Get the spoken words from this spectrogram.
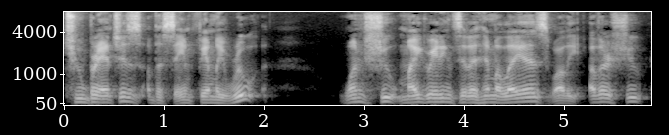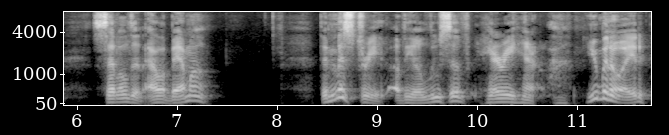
two branches of the same family root, one shoot migrating to the Himalayas while the other shoot settled in Alabama. The mystery of the elusive hairy humanoid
